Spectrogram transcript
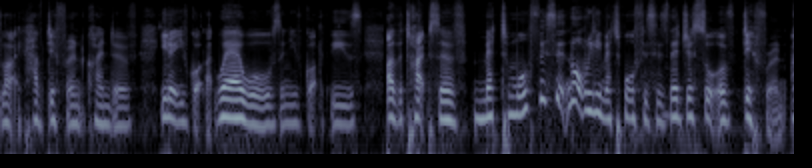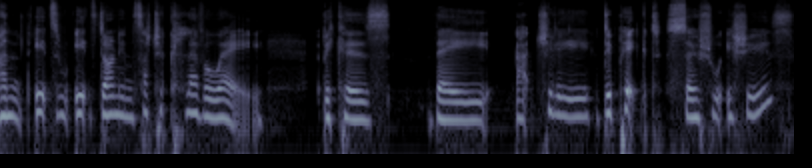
like have different kind of you know you've got like werewolves and you've got these other types of metamorphosis not really metamorphosis they're just sort of different and it's it's done in such a clever way because they actually depict social issues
